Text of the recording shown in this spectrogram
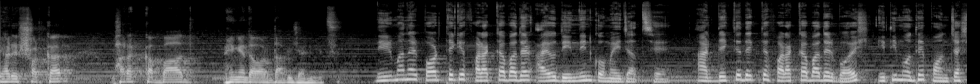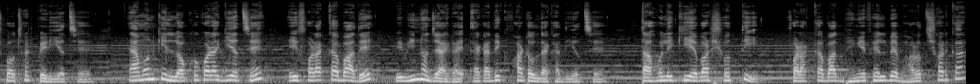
বিহারের সরকার ফারাক্কা বাঁধ ভেঙে দেওয়ার দাবি জানিয়েছে। নির্মাণের পর থেকে ফারাক্কাবাদের আয়ু দিন দিন কমেই যাচ্ছে। আর দেখতে দেখতে ফারাক্কাবাদের বয়স ইতিমধ্যে পঞ্চাশ বছর পেরিয়েছে। এমনকি লক্ষ্য করা গিয়েছে, এই ফারাক্কাবাদে বিভিন্ন জায়গায় একাধিক ফাটল দেখা দিয়েছে। তাহলে কি এবার সত্যি ফারাক্কাবাদ ভেঙে ফেলবে ভারত সরকার?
